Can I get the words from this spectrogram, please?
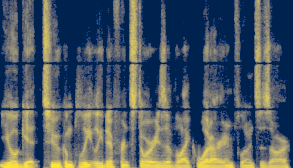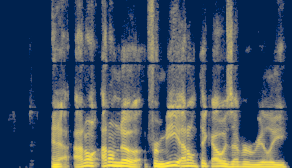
you'll get two completely different stories of like what our influences are. And I don't, I don't know. For me, I don't think I was ever really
